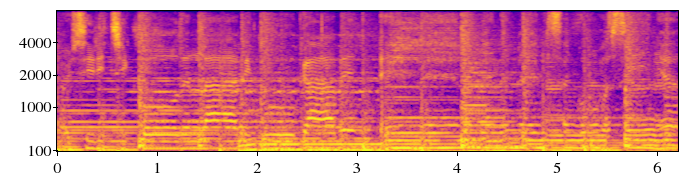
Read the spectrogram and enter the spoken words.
Noiz iritsiko den larritu gabe Hemen, hemen, hemen izango bazina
